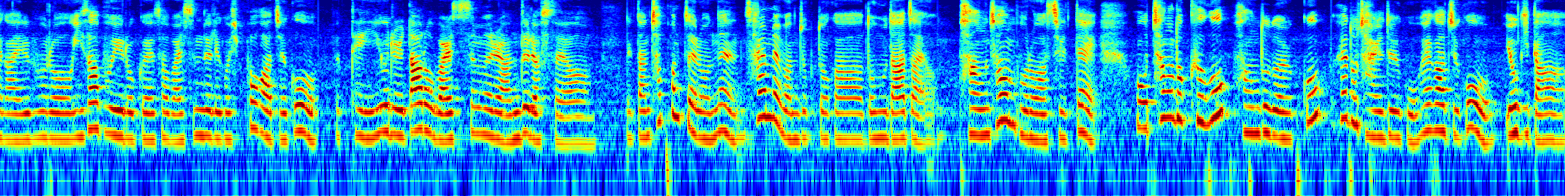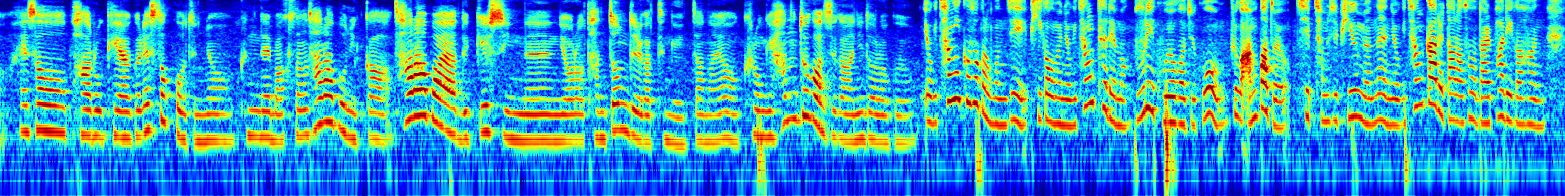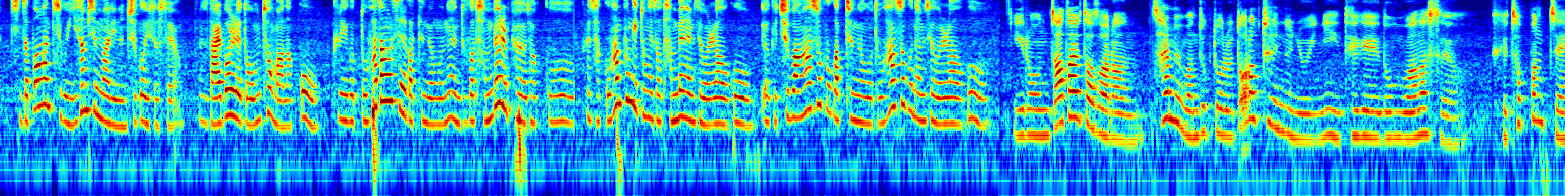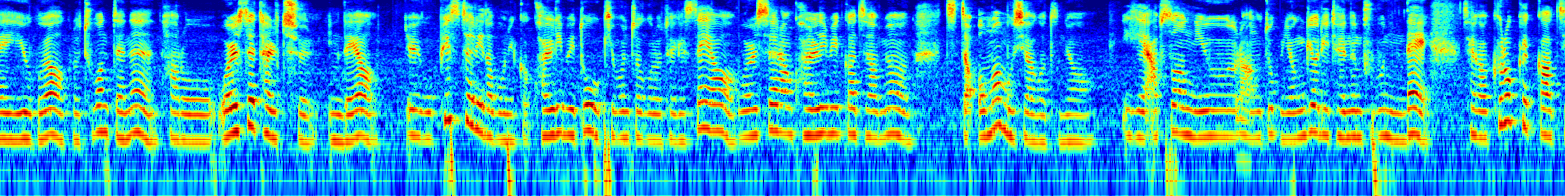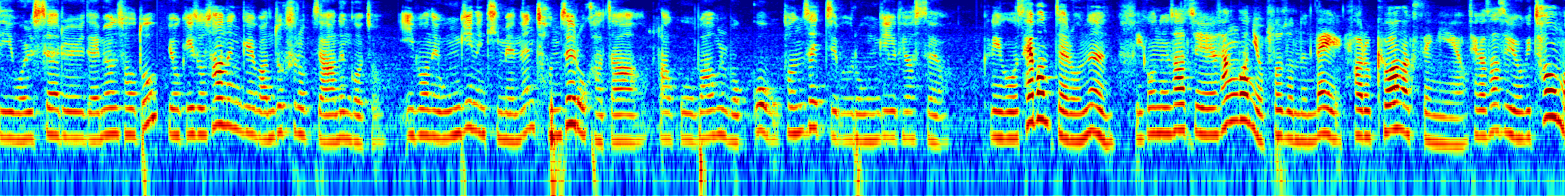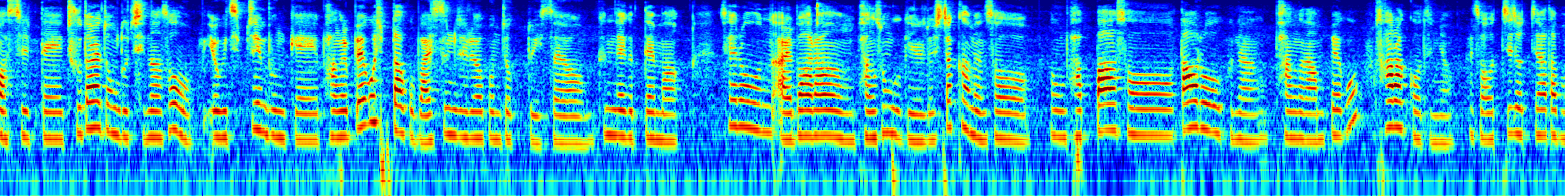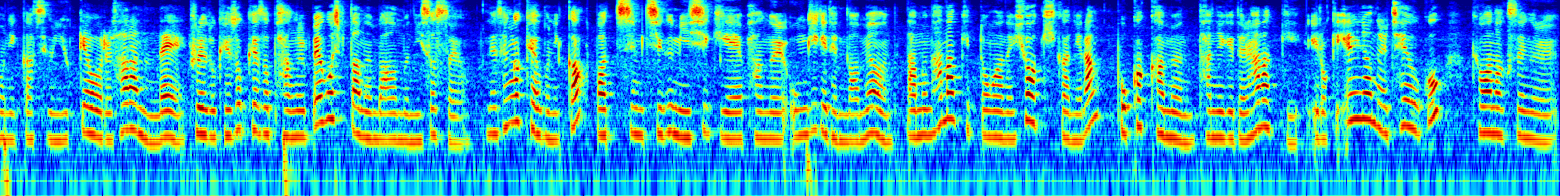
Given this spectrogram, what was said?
제가 일부러 이사 브이로그에서 말씀드리고 싶어가지고 여태 이유를 따로 말씀을 안 드렸어요. 일단 첫 번째로는 삶의 만족도가 너무 낮아요. 방 처음 보러 왔을 때 어, 창도 크고 방도 넓고 해도 잘 들고 해가지고 여기다 해서 바로 계약을 했었거든요. 근데 막상 살아보니까 살아봐야 느낄 수 있는 여러 단점들 같은 게 있잖아요. 그런 게 한두 가지가 아니더라고요. 여기 창이 커서 그런 건지 비가 오면 여기 창틀에 막 물이 고여가지고 그리고 안 빠져요. 집 잠시 비우면은 여기 창가를 따라서 날파리가 한 진짜 뻥안 치고 2, 30마리는 죽어 있었어요. 그래서 날벌레도 엄청 많았고 그리고 또 화장실 같은 경우는 누가 담배를 펴요 자꾸. 그래서 자꾸 환풍기통에서 담배 냄새 올라오고 여기 주방 하수구 같은 경우도 하수구 냄새 올라오고 이런 짜잘짜잘한 삶의 만족도를 떨어뜨리는 요인이 되게 너무 많았어요. 그게 첫 번째 이유고요. 그리고 두 번째는 바로 월세 탈출인데요. 여기가 오피스텔이다 보니까 관리비도 기본적으로 되게 세요. 월세랑 관리비까지 하면 진짜 어마무시하거든요. 이게 앞선 이유랑 조금 연결이 되는 부분인데 제가 그렇게까지 월세를 내면서도 여기서 사는 게 만족스럽지 않은 거죠. 이번에 옮기는 김에는 전세로 가자라고 마음을 먹고 전셋집으로 옮기게 되었어요. 그리고 세 번째로는 이거는 사실 상관이 없어졌는데 바로 교환학생이에요. 제가 사실 여기 처음 왔을 때 두 달 정도 지나서 여기 집주인분께 방을 빼고 싶다고 말씀드려본 적도 있어요. 근데 그때 막 새로운 알바랑 방송국 일도 시작하면서 너무 바빠서 따로 그냥 방은 안 빼고 살았거든요. 그래서 어찌저찌 하다 보니까 지금 6개월을 살았는데 그래도 계속해서 방을 빼고 싶다는 마음은 있었어요. 근데 생각해보니까 마침 지금 이 시기에 방을 옮기게 된다면 남은 한 학기 동안의 휴학 기간이랑 복학하면 다니게 될 한 학기 이렇게 1년을 채우고 교환학생을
